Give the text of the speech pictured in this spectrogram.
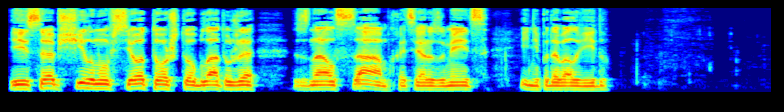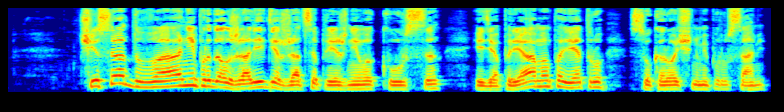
и сообщил ему все то, что Блад уже знал сам, хотя, разумеется, и не подавал виду. Часа два они продолжали держаться прежнего курса, идя прямо по ветру с укороченными парусами.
